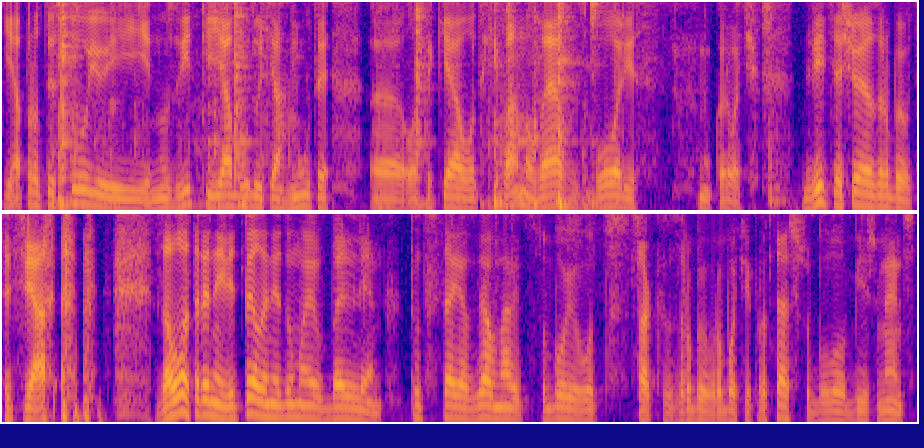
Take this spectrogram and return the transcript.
Я протестую її. Ну звідки я буду тягнути е, отаке от хіба нове в зборі. Ну, коротше, дивіться, що я зробив. Це цвях. Загострений, відпилений, думаю, блін. Тут все я взяв навіть з собою, от так зробив робочий процес, щоб було більш-менш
